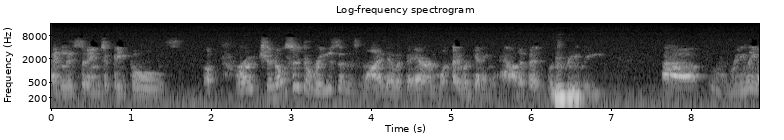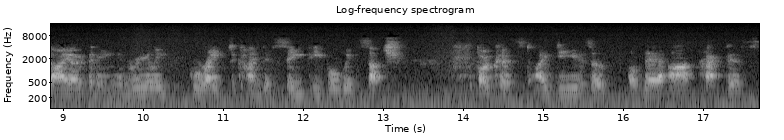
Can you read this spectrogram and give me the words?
and listening to people's approach and also the reasons why they were there and what they were getting out of it was Mhm. really uh, really eye opening and really great to kind of see people with such focused ideas of, of their art practice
